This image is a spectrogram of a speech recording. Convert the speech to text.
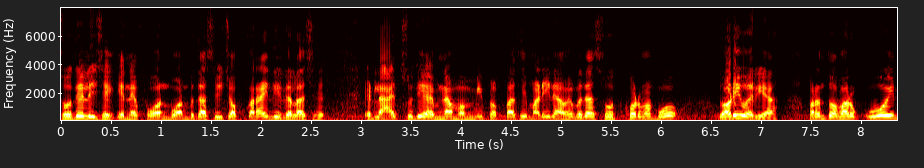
શોધેલી છે કે એને ફોન બોન બધા સ્વિચ ઓફ કરાવી દીધેલા છે. એટલે આજ સુધી એમના મમ્મી પપ્પાથી માંડીને અમે બધા શોધખોળમાં બહુ દોડી વર્યા. પરંતુ અમારો કોઈ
